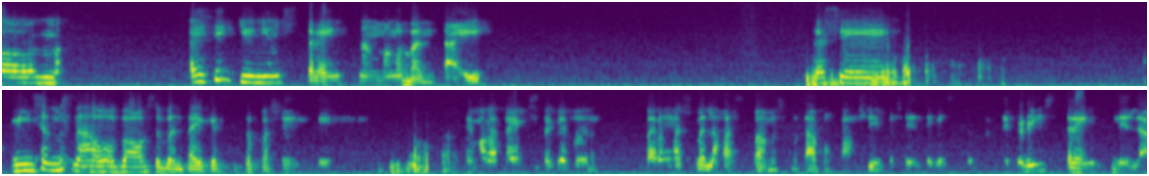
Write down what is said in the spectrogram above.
Um, I think yun yung strength ng mga bantay. Kasi, minsan mas naawa ba ako sa bantay kasi sa pasyente. May mga times na ganun. Parang mas malakas pa, mas matapang pa actually yung pasyente kasi sa bantay. Pero yung strength nila,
